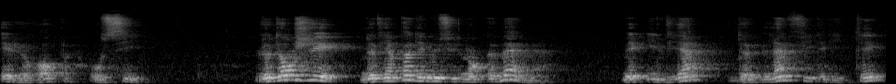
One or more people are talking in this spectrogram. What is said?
et l'Europe aussi. Le danger ne vient pas des musulmans eux-mêmes, mais il vient de l'infidélité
